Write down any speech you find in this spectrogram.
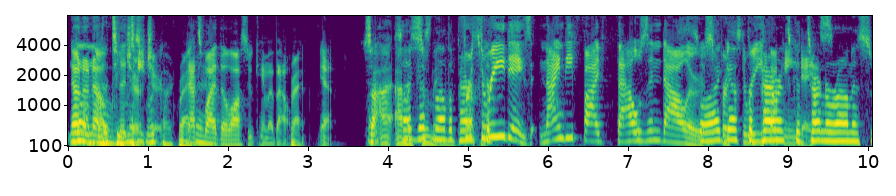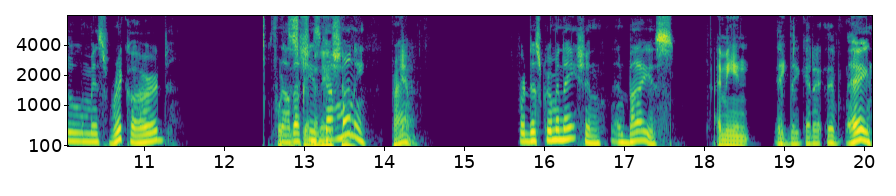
No, no, No, no, the the teacher. teacher. Ricard. Right. That's why the lawsuit came about. Right. Yeah. so I, So i'm I guess assuming now the For parents could- three days, ninety five thousand dollars. so I for guess the parents could days. turn around and sue Miss Ricard for now that she's got money right Yeah. for discrimination and bias. I mean, If they get it, if, hey,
